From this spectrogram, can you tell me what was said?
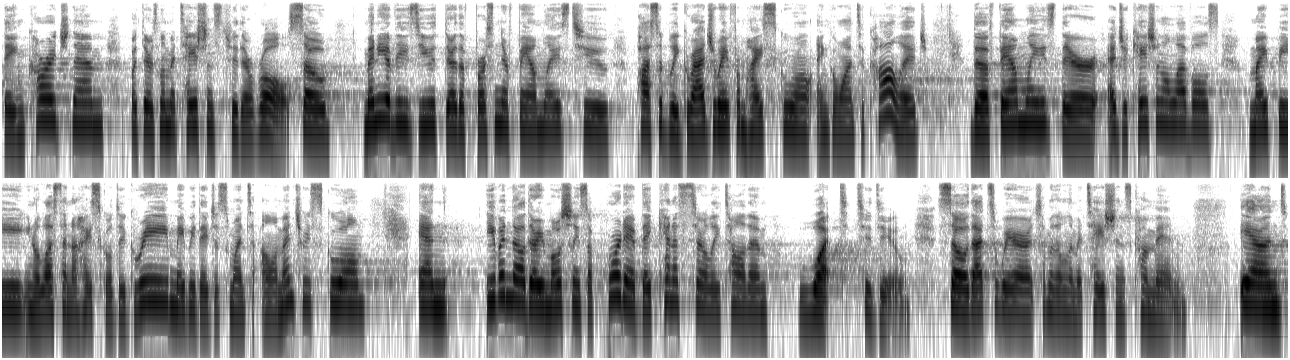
they encourage them, but there's limitations to their role. So Many of these youth, they're the first in their families to possibly graduate from high school and go on to college. The families, their educational levels might be, you know, less than a high school degree. Maybe they just went to elementary school. And even though they're emotionally supportive, they can't necessarily tell them what to do. So that's where some of the limitations come in. And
